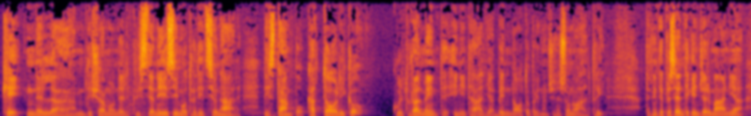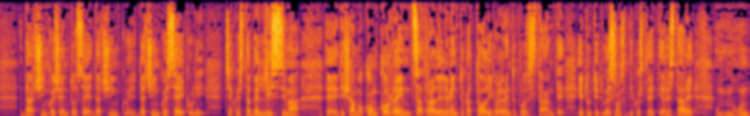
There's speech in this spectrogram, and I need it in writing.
che nella, diciamo, nel cristianesimo tradizionale di stampo cattolico, culturalmente in Italia ben noto perché non ce ne sono altri, tenete presente che in Germania da, 500 se- da, cinque, da cinque secoli c'è questa bellissima eh, diciamo, concorrenza tra l'elemento cattolico e l'elemento protestante e tutti e due sono stati costretti a restare un, un-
